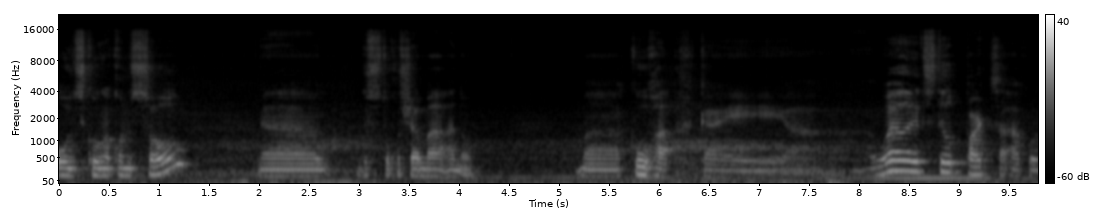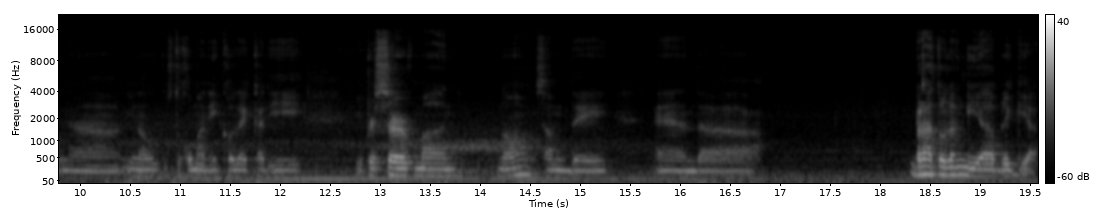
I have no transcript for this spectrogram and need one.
old school nga console na gusto ko siya ma ano makuha kay uh, well, it's still part sa ako na, you know, gusto ko man i-collect at i-preserve man, no, someday. And, uh, lang iya bligya.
